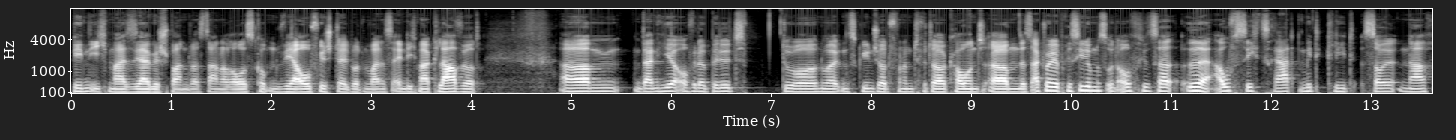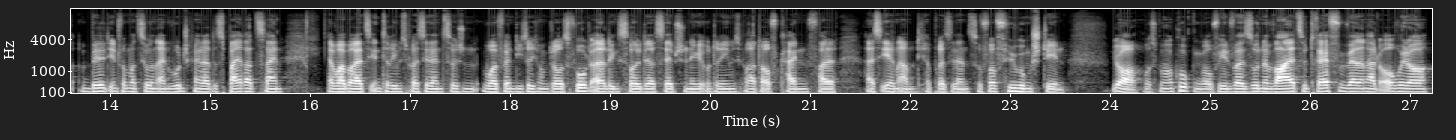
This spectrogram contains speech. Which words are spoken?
bin ich mal sehr gespannt, was da noch rauskommt und wer aufgestellt wird und wann es endlich mal klar wird. Ähm, dann hier auch wieder Bild, nur, nur halt ein Screenshot von einem Twitter-Account. Ähm, das aktuelle Präsidiums- und äh, Aufsichtsratmitglied soll nach Bildinformationen ein Wunschkandidat des Beirats sein. Er war bereits Interimspräsident zwischen Wolfgang Dietrich und Klaus Vogt, allerdings soll der selbstständige Unternehmensberater auf keinen Fall als ehrenamtlicher Präsident zur Verfügung stehen. Ja, muss man mal gucken. Auf jeden Fall so eine Wahl zu treffen, wäre dann halt auch wieder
